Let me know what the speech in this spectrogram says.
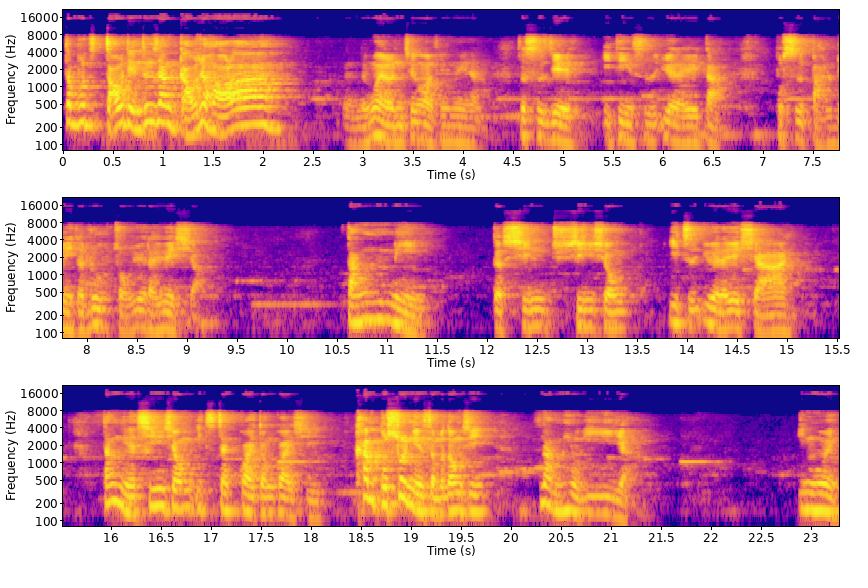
这不早点就这样搞就好啦。人外有人，天外有天那样，这世界一定是越来越大，不是把你的路走越来越小。当你的心心胸一直越来越狭隘，当你的心胸一直在怪东怪西，看不顺眼什么东西，那没有意义呀。因为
